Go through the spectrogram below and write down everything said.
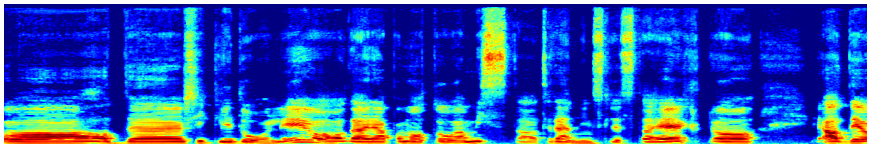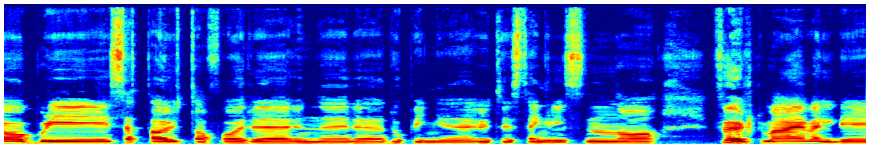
å ha det skikkelig dårlig, og der jeg på en måte òg har mista treningslysta helt. Og ja, det å bli setta utafor eh, under eh, dopingutestengelsen og følte meg veldig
